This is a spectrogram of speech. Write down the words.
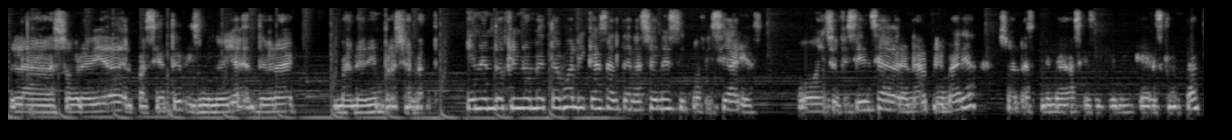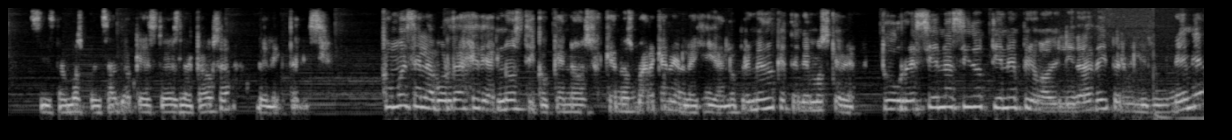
la sobrevida del paciente disminuye de una manera impresionante. Y en endocrinometabólicas, alteraciones hipoficiarias o insuficiencia adrenal primaria son las primeras que se tienen que descartar si estamos pensando que esto es la causa de la ictericia. ¿Cómo es el abordaje diagnóstico que nos, que nos marcan en la guía? Lo primero que tenemos que ver, tu recién nacido tiene probabilidad de hiperbilirubinemia,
